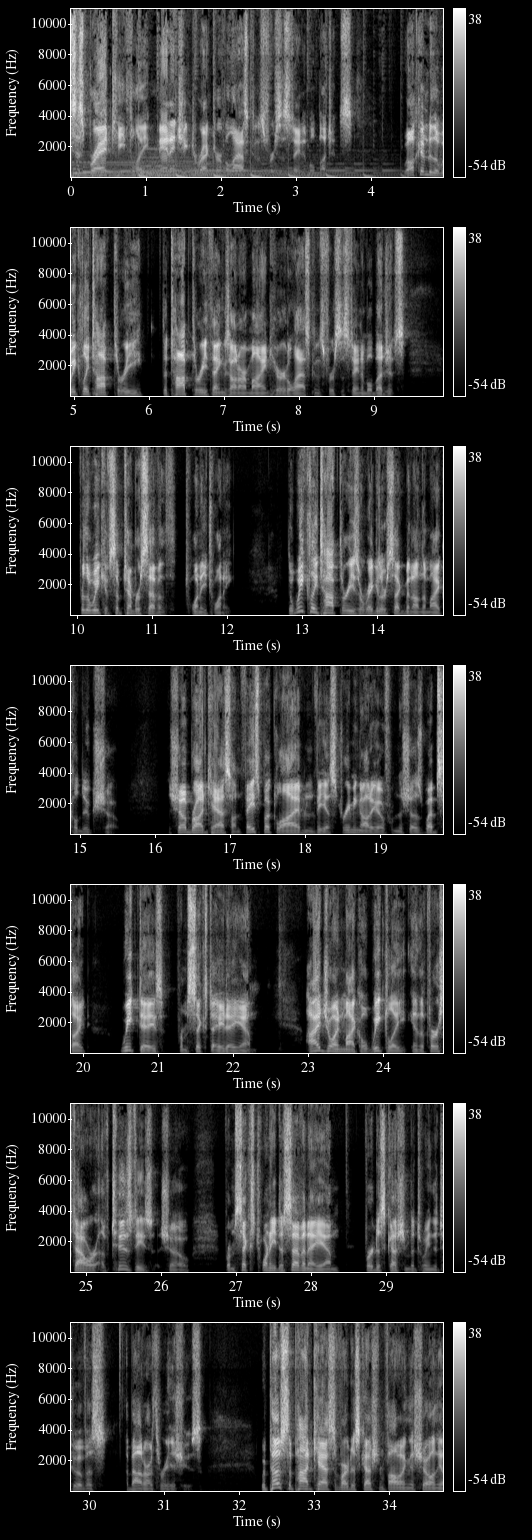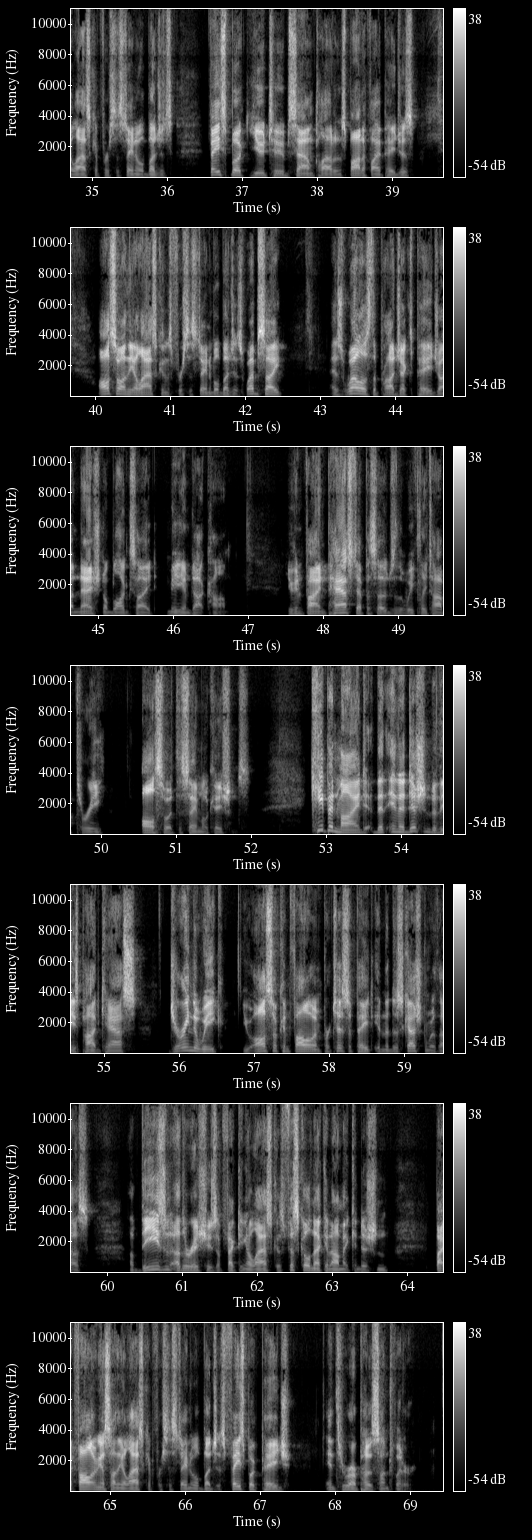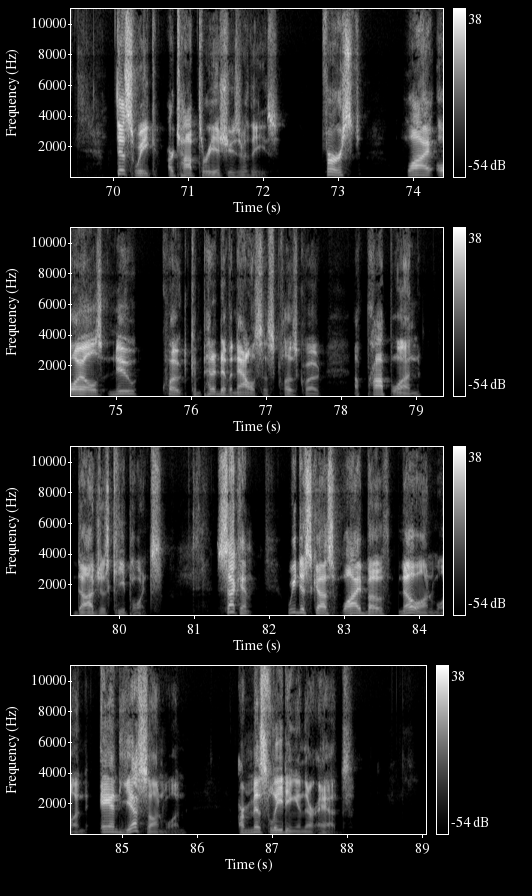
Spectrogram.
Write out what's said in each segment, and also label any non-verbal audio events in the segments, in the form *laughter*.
This is Brad Keithley, Managing Director of Alaskans for Sustainable Budgets. Welcome to the weekly top three, the top three things on our mind here at Alaskans for Sustainable Budgets for the week of September 7th, 2020. The weekly top three is a regular segment on The Michael Dukes Show. The show broadcasts on Facebook Live and via streaming audio from the show's website weekdays from 6 to 8 a.m. I join Michael weekly in the first hour of Tuesday's show from 6:20 to 7 a.m. for a discussion between the two of us about our three issues. We post the podcast of our discussion following the show on the Alaska for Sustainable Budgets Facebook, YouTube, SoundCloud, and Spotify pages, also on the Alaskans for Sustainable Budgets website, as well as the project's page on national blog site medium.com. You can find past episodes of the weekly top three also at the same locations. Keep in mind that in addition to these podcasts, during the week, you also can follow and participate in the discussion with us of these and other issues affecting Alaska's fiscal and economic condition by following us on the Alaska for Sustainable Budgets Facebook page and through our posts on Twitter. This week, our top three issues are these. First, why oil's new, quote, competitive analysis, close quote, of Prop 1 dodges key points. Second, we discuss why both no on one and yes on one are misleading in their ads.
